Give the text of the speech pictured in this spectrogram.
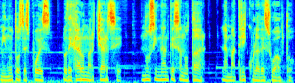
Minutos después, lo dejaron marcharse, no sin antes anotar la matrícula de su auto.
